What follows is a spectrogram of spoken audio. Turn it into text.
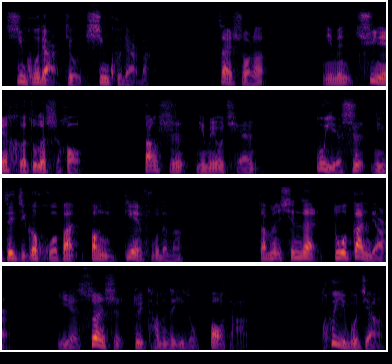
辛苦点就辛苦点吧。再说了，你们去年合作的时候，当时你没有钱，不也是你这几个伙伴帮你垫付的吗？咱们现在多干点儿，也算是对他们的一种报答。退一步讲。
